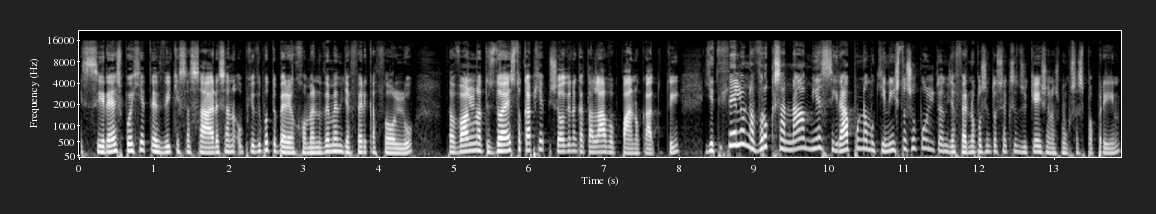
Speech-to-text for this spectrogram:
σειρές που έχετε δει και σας άρεσαν, οποιοδήποτε περιεχομένο, δεν με ενδιαφέρει καθόλου. Θα βάλω να τις δω έστω κάποια επεισόδια να καταλάβω πάνω κάτω τι. Γιατί θέλω να βρω ξανά μια σειρά που να μου κινήσει τόσο πολύ το ενδιαφέρον, όπως είναι το Sex Education, ας πούμε, που σας είπα πριν.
